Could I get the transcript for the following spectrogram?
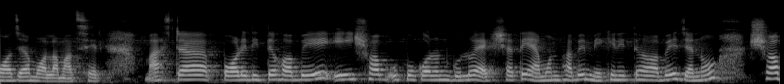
মজা মলা মাছের। মাছটা পরে দিতে হবে। এই সব উপকরণগুলো একসাথে এমনভাবে মেখে নিতে হবে যেন সব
